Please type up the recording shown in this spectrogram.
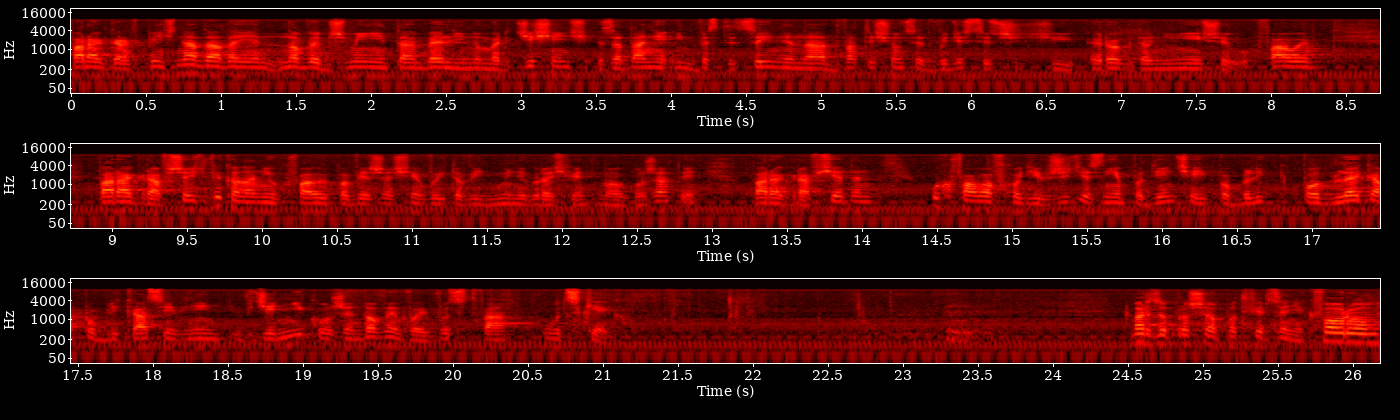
Paragraf 5 nadaje nowe brzmienie tabeli nr 10 zadanie inwestycyjne na 2023 rok do niniejszej uchwały. Paragraf 6. Wykonanie uchwały powierza się wójtowi gminy Góra Święta Małgorzaty. Paragraf 7. Uchwała wchodzi w życie z dniem podjęcia i podlega publikacji w Dzienniku Urzędowym Województwa Łódzkiego. Bardzo proszę o potwierdzenie kworum.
